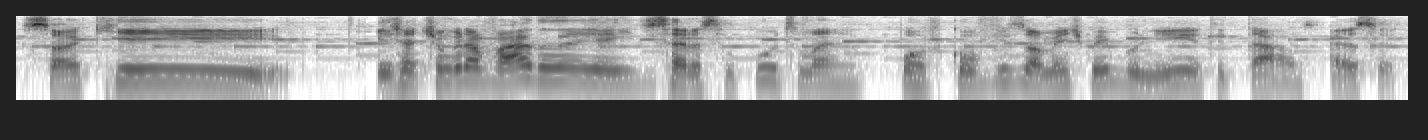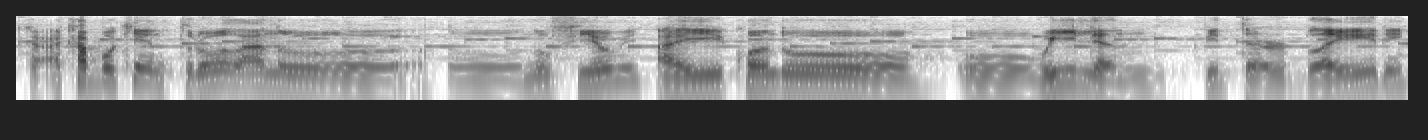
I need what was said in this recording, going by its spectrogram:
Só que eles já tinham gravado, né? E aí disseram assim, putz, mas pô, ficou visualmente bem bonito e tal. Aí acabou que entrou lá no, no, no filme. Aí quando o William Peter Blade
